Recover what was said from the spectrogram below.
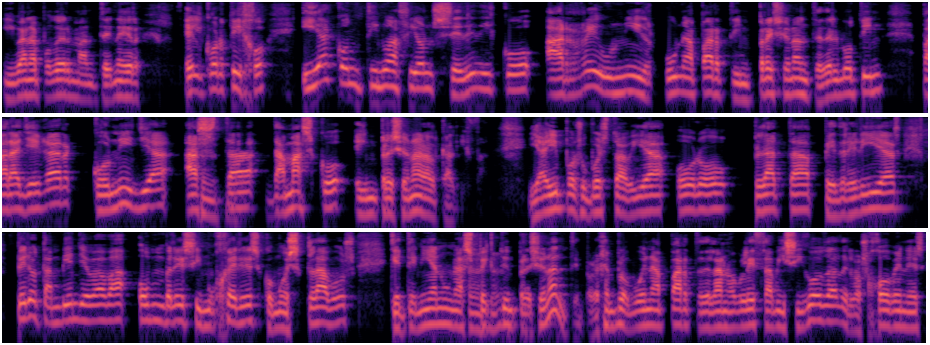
y van a poder mantener el cortijo y a continuación se dedicó a reunir una parte impresionante del botín para llegar con ella hasta Damasco e impresionar al califa. Y ahí, por supuesto, había oro, plata, pedrerías, pero también llevaba hombres y mujeres como esclavos que tenían un aspecto impresionante. Por ejemplo, buena parte de la nobleza visigoda, de los jóvenes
